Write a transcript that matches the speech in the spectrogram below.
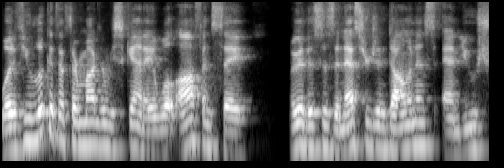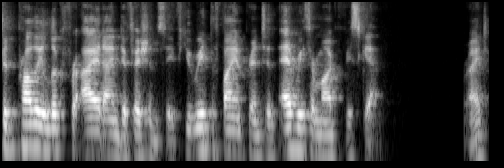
Well, if you look at the thermography scan, it will often say, okay, this is an estrogen dominance and you should probably look for iodine deficiency if you read the fine print in every thermography scan, right?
